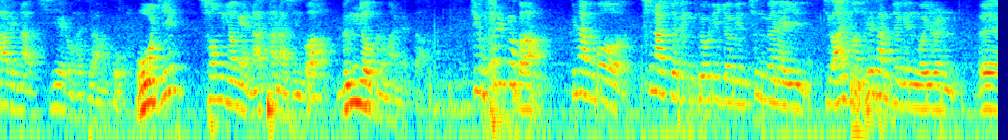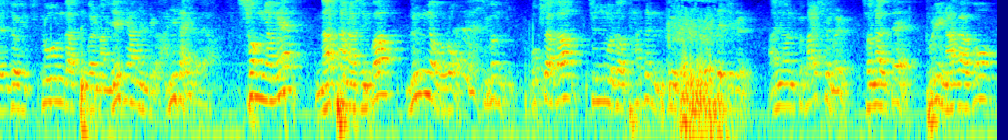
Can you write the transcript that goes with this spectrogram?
말이나 지혜로 하지 않고 오직 성령의 나타나심과 능력으로만 했다. 지금 설교가 그냥 뭐 신학적인 교리적인 측면의 일, 지금 아니면 세상적인 뭐 이런 에, 저기 교훈 같은 걸 막 얘기하는 데가 아니다 이거야. 성령의 나타나심과 능력으로 지금 목사가 주님으로 받은 그 메시지를 아니면 그 말씀을 전할 때 불이 나가고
